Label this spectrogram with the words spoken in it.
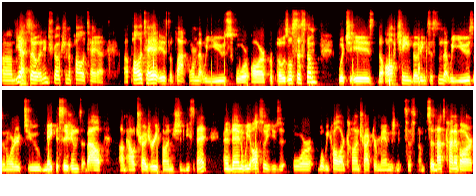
Um, yeah, so an introduction to Politeia. Uh, Politeia is the platform that we use for our proposal system, which is the off-chain voting system that we use in order to make decisions about um, how treasury funds should be spent. And then we also use it for what we call our contractor management system. So that's kind of our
